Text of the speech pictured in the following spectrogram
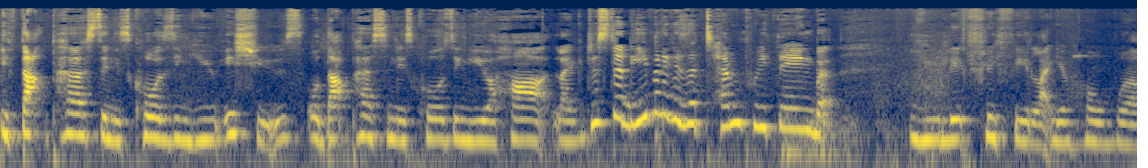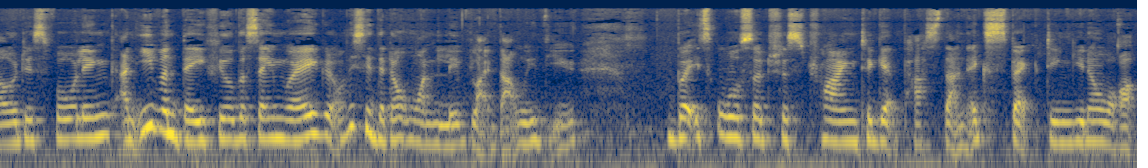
if that person is causing you issues or that person is causing you a heart like just an, even if it's a temporary thing but you literally feel like your whole world is falling and even they feel the same way obviously they don't want to live like that with you but it's also just trying to get past that and expecting you know what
